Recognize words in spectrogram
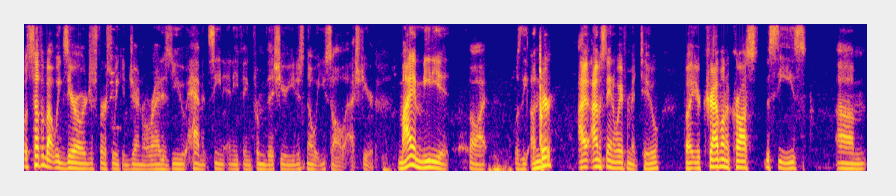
what's tough about week zero or just first week in general, right? Is you haven't seen anything from this year. You just know what you saw last year. My immediate thought was the under. I, I'm staying away from it too, but you're traveling across the seas, um,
